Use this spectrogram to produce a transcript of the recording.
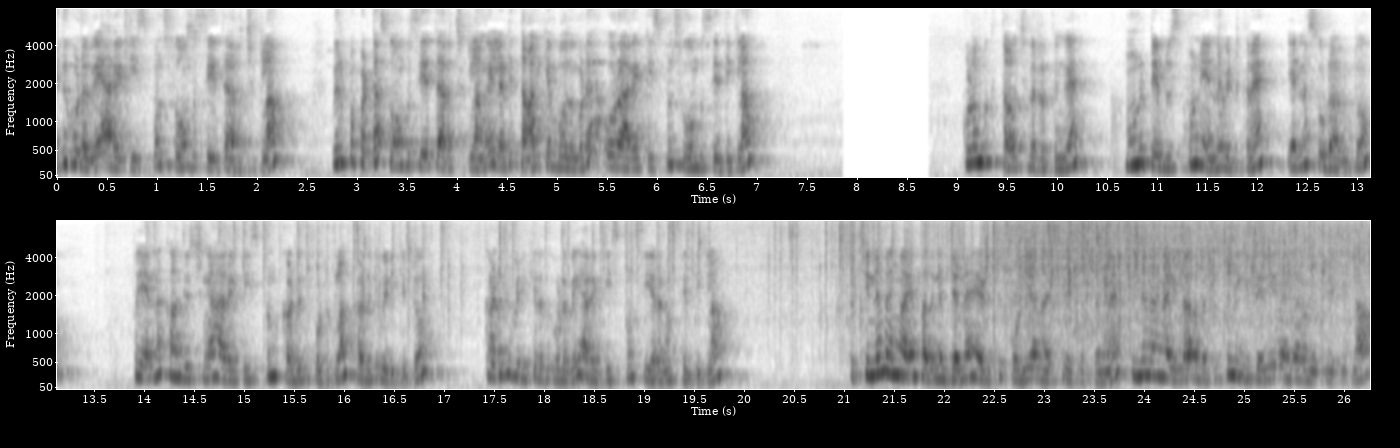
இது கூடவே அரை டீஸ்பூன் சோம்பு சேர்த்து அரைச்சிக்கலாம். விருப்பப்பட்டால் சோம்பு சேர்த்து அரைச்சிக்கலாங்க. இல்லாட்டி தாளிக்கும் போதும் கூட ஒரு அரை டீஸ்பூன் சோம்பு சேர்த்திக்கலாம். குழம்புக்கு தாளிச்சு விடுறதுக்குங்க. மூணு டேபிள் ஸ்பூன் எண்ணெய் விட்டுக்கிறேன். எண்ணெய் சூடாகட்டும். இப்போ எண்ணெய் காஞ்சிருச்சுங்க. அரை டீஸ்பூன் கடுகு போட்டுக்கலாம். கடுகு வெடிக்கட்டும். கடுகு வெடிக்கிறது கூடவே அரை டீஸ்பூன் சீரகம் சேர்த்திக்கலாம். இப்போ சின்ன வெங்காயம் பதினஞ்சு எண்ணெய் எடுத்து பொடியாக நறுக்கி வச்சுருக்கேங்க. சின்ன வெங்காயம் இல்லாத பட்சத்துக்கு நீங்கள் பெரிய வெங்காயம் வச்சு சேர்த்திக்கலாம்.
